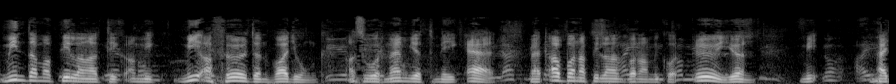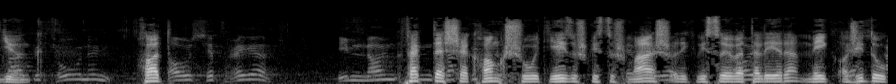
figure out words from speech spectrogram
mindam a pillanatig, amíg mi a Földön vagyunk, az Úr nem jött még el, mert abban a pillanatban, amikor ő jön, mi megyünk. Hadd fektessek hangsúlyt Jézus Krisztus második visszajövetelére, még a zsidó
